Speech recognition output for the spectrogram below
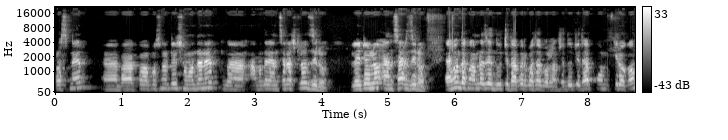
প্রশ্নের বা ক প্রশ্নটির সমাধানের আমাদের অ্যান্সার আসলো জিরো। তাহলে এটা হলো অ্যান্সার জিরো। এখন দেখো, আমরা যে দুটি ধাপের কথা বললাম, সেই দুটি ধাপ কোন কীরকম?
